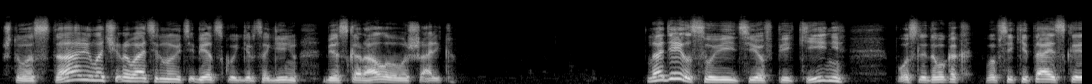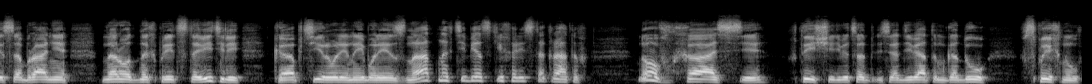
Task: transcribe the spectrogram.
что оставил очаровательную тибетскую герцогиню без кораллового шарика. Надеялся увидеть ее в Пекине, после того, как во всекитайское собрание народных представителей кооптировали наиболее знатных тибетских аристократов, но в Лхасе в 1959 году вспыхнул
